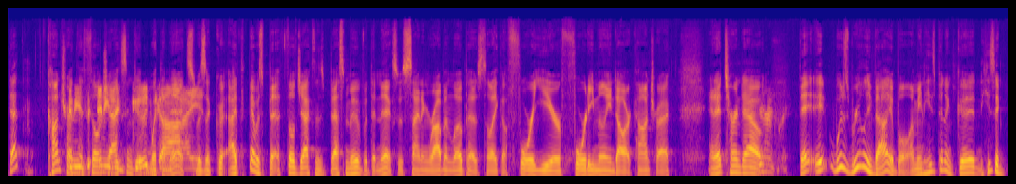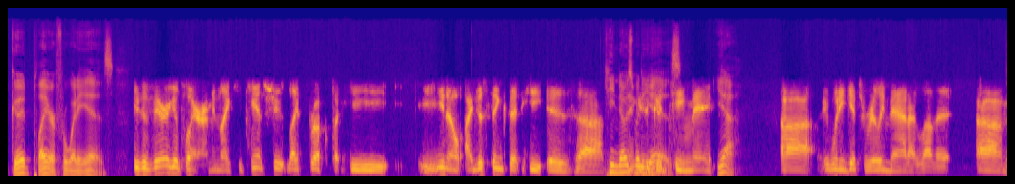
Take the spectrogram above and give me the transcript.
That contract that Phil and he's a Jackson did with the. Knicks was a great. I think that was be- Phil Jackson's best move with the Knicks was signing Robin Lopez to like a four-year, forty million dollar contract, and it turned out Exactly. that it was really valuable. I mean, he's been a good. He's a good player for what he is. he's a very good player. I mean, like he can't shoot like Brook, but he, you know, I just think that he is. Uh, He knows what he's he a good. Teammate. Yeah. Uh, when he gets really mad, I love it. Um,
